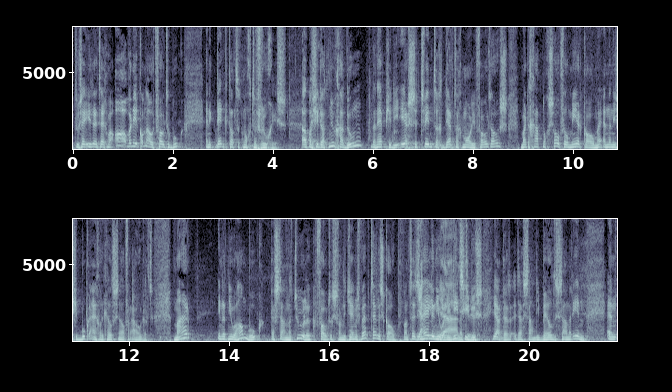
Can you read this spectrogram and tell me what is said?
Toen zei iedereen tegen me: Oh, wanneer komt nou het fotoboek? En ik denk dat het nog te vroeg is. Als je dat nu gaat doen, dan heb je die eerste 20, 30 mooie foto's, maar er gaat nog zoveel meer komen en dan is je boek eigenlijk heel snel verouderd. Maar in het nieuwe handboek, daar staan natuurlijk foto's van de James Webb-telescoop. Want het is Ja, een hele nieuwe ja, editie, natuurlijk. dus ja, daar, daar staan die beelden staan erin. En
